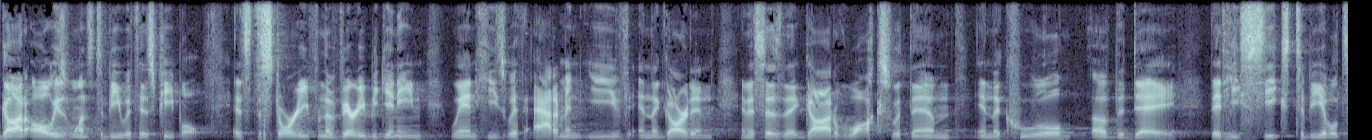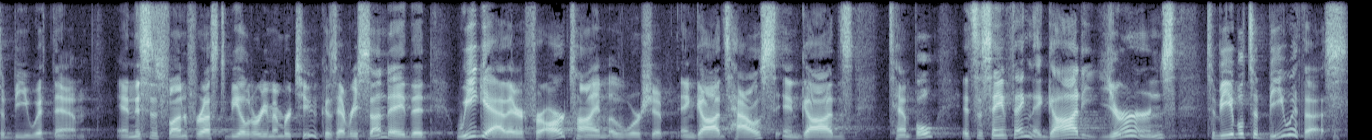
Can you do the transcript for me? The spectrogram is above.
God always wants to be with his people. It's the story from the very beginning when he's with Adam and Eve in the garden, and it says that God walks with them in the cool of the day, that he seeks to be able to be with them. And this is fun for us to be able to remember too, because every Sunday that we gather for our time of worship in God's house, in God's temple, it's the same thing that God yearns to be able to be with us.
